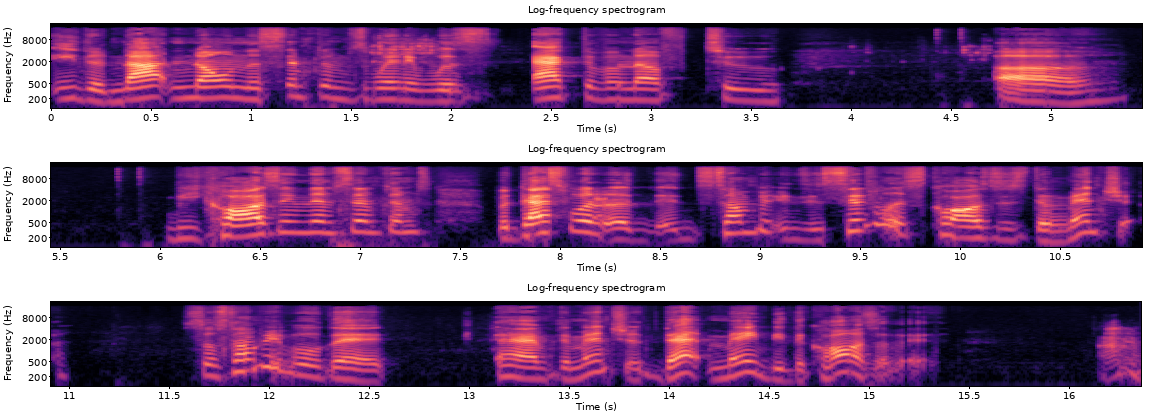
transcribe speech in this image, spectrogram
either not known the symptoms when it was active enough to uh be causing them symptoms, but that's what uh, some the syphilis causes dementia. So some people that have dementia, that may be the cause of it. Oh.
